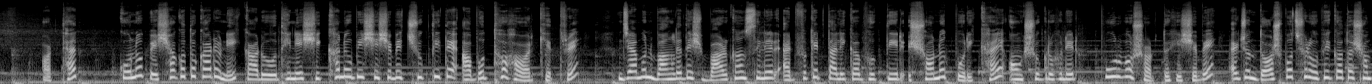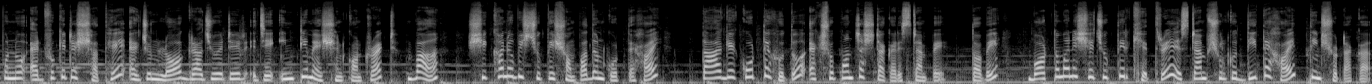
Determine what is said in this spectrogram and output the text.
অর্থাৎ, কোনো পেশাগত কারণে কারও অধীনে শিক্ষানবিশ হিসেবে চুক্তিতে আবদ্ধ হওয়ার ক্ষেত্রে, যেমন বাংলাদেশ বার কাউন্সিলের অ্যাডভোকেট তালিকাভুক্তির সনদ পরীক্ষায় অংশগ্রহণের পূর্ব শর্ত হিসেবে একজন দশ বছর অভিজ্ঞতা সম্পন্ন অ্যাডভোকেটের সাথে একজন ল গ্রাজুয়েটের যে ইন্টিমেশন কন্ট্রাক্ট বা শিক্ষানবিশ চুক্তি সম্পাদন করতে হয় তা আগে করতে হতো একশো পঞ্চাশ টাকার স্ট্যাম্পে। তবে বর্তমানে সে চুক্তির ক্ষেত্রে স্ট্যাম্প শুল্ক দিতে হয় তিনশো টাকা।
